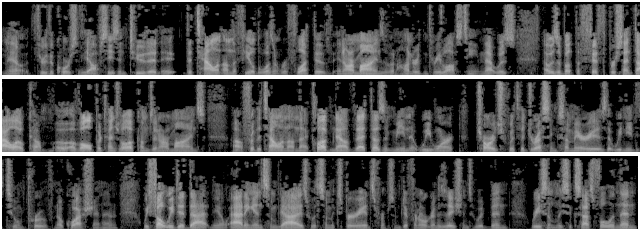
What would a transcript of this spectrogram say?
you know, through the course of the offseason too, that it, the talent on the field wasn't reflective in our minds of a 103 loss team. That was that was about the fifth percentile outcome of, of all potential outcomes in our minds uh, for the talent on that club. Now that doesn't mean that we weren't charged with addressing some areas that we needed to improve, no question. And we felt we did that. You know, adding in some guys with some experience from some different organizations who had been recently successful, and then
